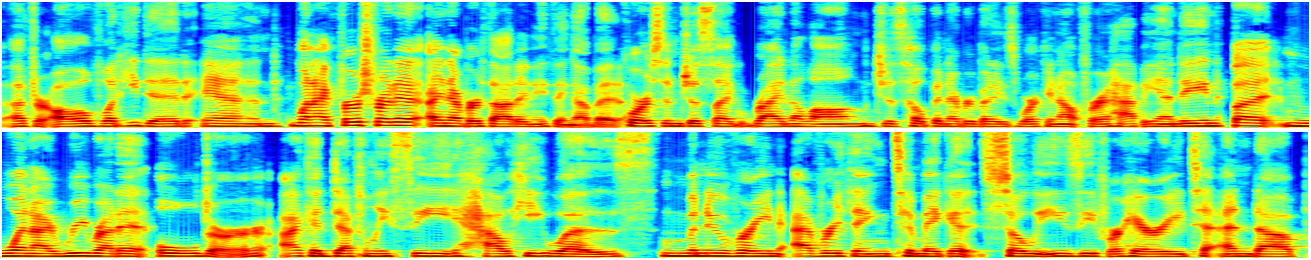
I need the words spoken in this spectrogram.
after all of what he did. And when I first read it, I never thought anything of it. Of course, I'm just like riding along, just hoping everybody's working out for a happy ending. But when I reread it older, I could definitely see how he was maneuvering everything to make it so easy for Harry to end up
